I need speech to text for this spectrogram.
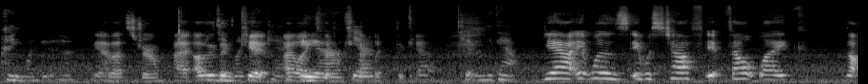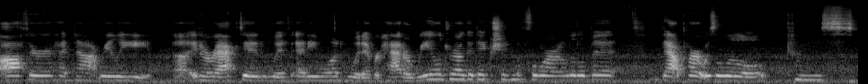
Penguin. Yeah, yeah that's true. I, other did than like Kit. I liked Yeah. the, Yeah. I liked the cat. Kit and the cat. Yeah, it was it was tough. It felt like the author had not really uh, interacted with anyone who had ever had a real drug addiction before. A little bit. That part was a little cons.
